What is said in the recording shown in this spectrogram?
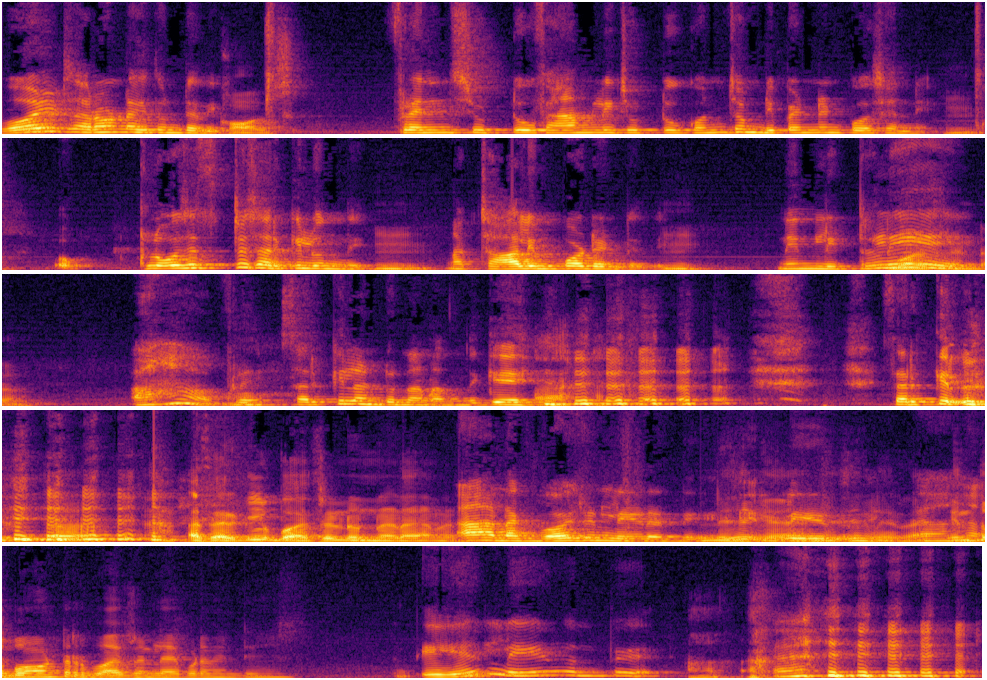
వరల్డ్ సరౌండ్ అవుతుంటుంది. కాల్స్ ఫ్రెండ్స్ చుట్టూ ఫ్యామిలీ చుట్టూ కొంచెం డిపెండెంట్ పర్సన్ని క్లోజెస్ట్ సర్కిల్ ఉంది. నాకు చాలా ఇంపార్టెంట్ అది. నేను లిటరలీ సర్కిల్ అంటున్నాను అందుకే. సర్కిల్ ఆ సర్కిల్ బాయ్ ఫ్రెండ్ ఉన్నాడా నాకు బాయ్ ఫ్రెండ్ లేడండి. ఎంత బాగుంటారు బాయ్ ఫ్రెండ్ లేకపోవడం ఏంటి? ఏం లేదు అంతే.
